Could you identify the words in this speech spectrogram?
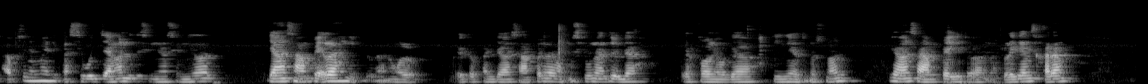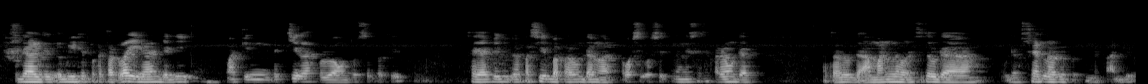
apa sih namanya dikasih wejangan dari senior senior jangan sampai lah gitu kan. Walau itu kan jangan sampai lah meskipun nanti udah levelnya udah tinggi terus non jangan sampai gitu kan. Apalagi kan sekarang udah lebih- diperketat lagi kan jadi makin kecil lah peluang untuk seperti itu. Saya yakin juga pasti bakal udah nggak wasit wasit Indonesia sekarang udah atau udah aman lah wasit udah udah fair lah udah bertindak adil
